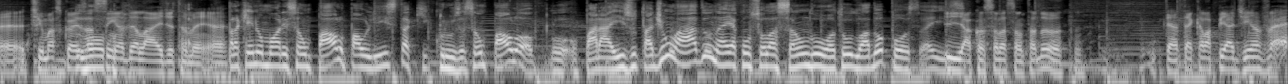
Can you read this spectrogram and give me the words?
É, tinha umas coisas Louco. assim, Adelaide também. É. Para quem não mora em São Paulo, paulista que cruza São Paulo, o, o, paraíso tá de um lado, né? E a consolação do outro, do lado oposto. É isso. E a consolação tá do outro. Tem até aquela piadinha velha,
